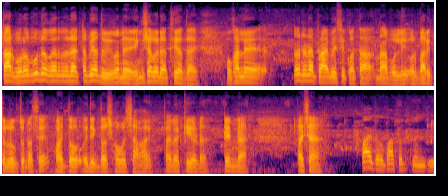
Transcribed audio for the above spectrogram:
তারপরেও মনে করেন একটা বেয়াদবি মানে হিংসা করে থিয়া দেয়। ওখানে ধরুন এটা প্রাইভেসি কথা না বলি ওর বাড়িতে লোকজন আছে হয়তো ওই দিক দিয়ে সমস্যা হয় তাই না? কি ওটা? টেন্ডা পয়সা? পাই তো পাথর টোয়েন্টি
